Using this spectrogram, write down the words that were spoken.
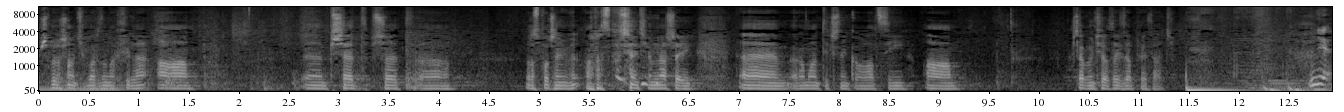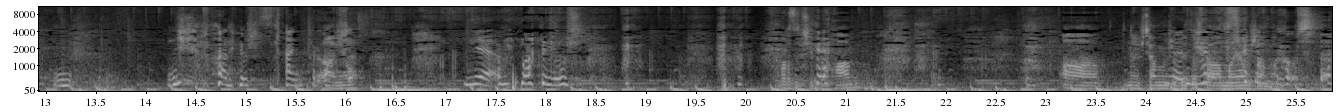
Przepraszam cię bardzo na chwilę. A e, przed, przed e, rozpoczęciem, rozpoczęciem naszej e, romantycznej kolacji a, chciałbym cię o coś zapytać. Nie, nie, Mariusz, wstań proszę. Aniu, Nie, Mariusz. bardzo cię kocham. A, no i chciałbym, żebyś została moją żoną. Proszę.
